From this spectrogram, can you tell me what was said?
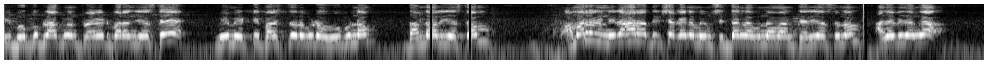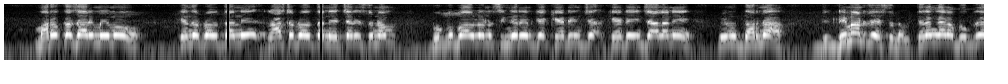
ఈ బొగ్గు బ్లాక్లను ప్రైవేట్ పరం చేస్తే మేము ఎట్టి పరిస్థితులు కూడా ఊగున్నాం. దండాలు చేస్తాం. అమర నిరాహార దీక్షకైనా మేము సిద్ధంగా ఉన్నామని తెలియజేస్తున్నాం. అదేవిధంగా మరొకసారి మేము కేంద్ర ప్రభుత్వాన్ని రాష్ట్ర ప్రభుత్వాన్ని హెచ్చరిస్తున్నాం. బొగ్గు బావులను సింగరేణికే కేటాయించ కేటాయించాలని మేము ధర్నా డిమాండ్ చేస్తున్నాం. తెలంగాణ బొగ్గు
